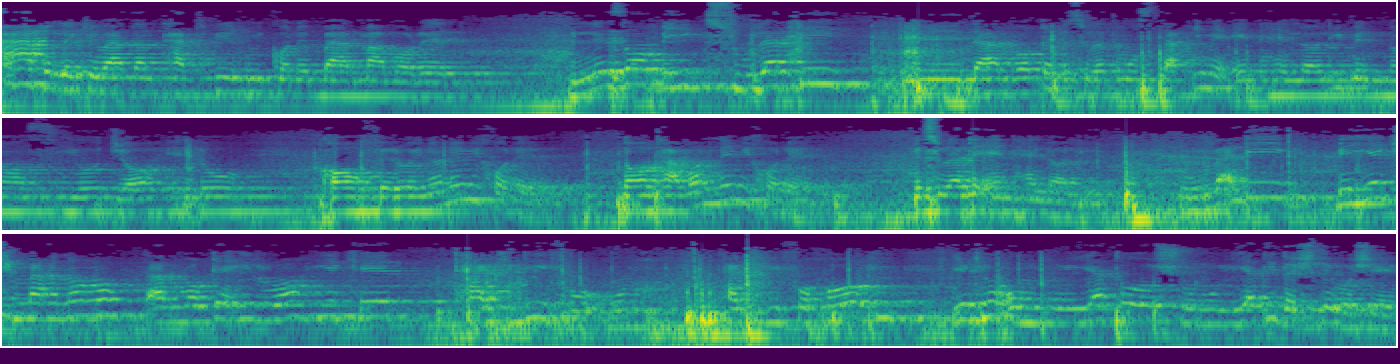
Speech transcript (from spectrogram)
عقل که بعدا تطبیق می‌کنه بر موارد. لذا به یک صورتی در واقع به صورت مستقیم انحلالی به ناسی و جاهل و کافر و اینا نمی‌خوره. ناتوان نمی‌خوره. به صورت انحلالی. ولی به یک معنا در واقع این راهیه که تکلیف و تکلیف و حکم یک نوع عمومیت و شمولیتی داشته باشه.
